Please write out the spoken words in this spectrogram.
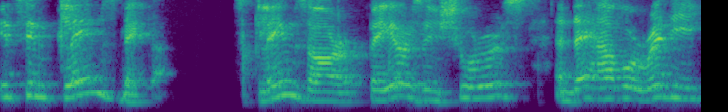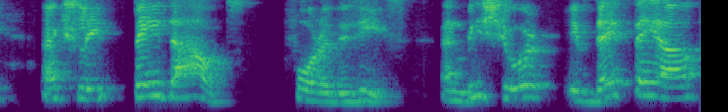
it's in claims data. So claims are payers, insurers, and they have already actually paid out for a disease and be sure if they pay out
